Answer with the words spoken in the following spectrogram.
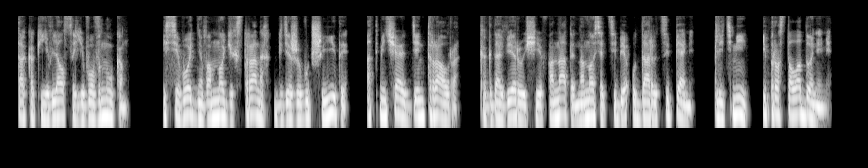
так как являлся его внуком. И сегодня во многих странах, где живут шииты, отмечают день траура, когда верующие фанаты наносят себе удары цепями, плетьми и просто ладонями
